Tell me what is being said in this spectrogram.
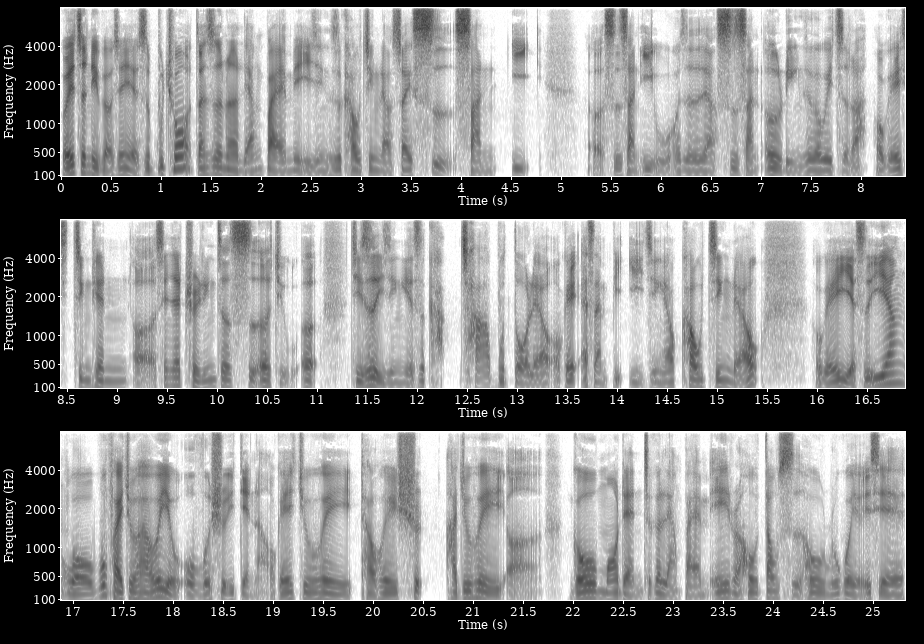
OK，整体表现也是不错，但是呢，两百 m 已经是靠近了在四三一。呃，四三一五或者是讲四三二零这个位置了。OK，今天呃，现在 trading 这四二九二，其实已经也是卡差不多了。OK，S M P 已经要靠近了。OK，也是一样，我不排除还会有 overshoot 一点啦。OK，就会它会 shoot，它就会呃 go more than 这个两百 MA，然后到时候如果有一些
